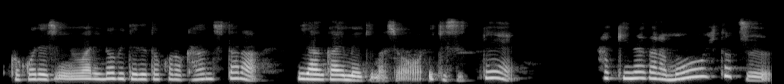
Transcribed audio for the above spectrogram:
ここでじんわり伸びてるところ感じたら、2段階目行きましょう。息吸って、吐きながらもう一つ、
